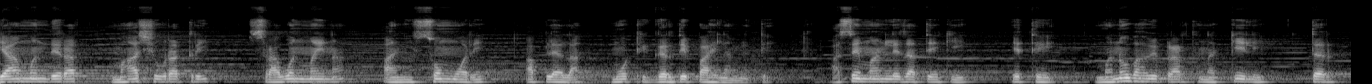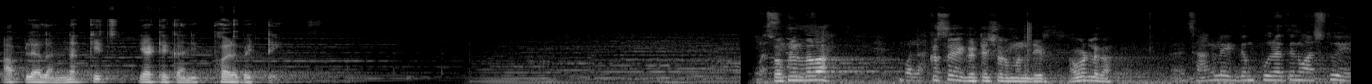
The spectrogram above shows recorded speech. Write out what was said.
या मंदिरात महाशिवरात्री श्रावण महिना आणि सोमवारी आपल्याला मोठी गर्दी पाहायला मिळते. असे मानले जाते की येथे मनोभावे प्रार्थना केली तर आपल्याला नक्कीच या ठिकाणी फळ भेटते. स्वप्नील दादा बोला. कसं आहे घटेश्वर मंदिर? आवडलं का? चांगलं एकदम पुरातन वास्तू आहे.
